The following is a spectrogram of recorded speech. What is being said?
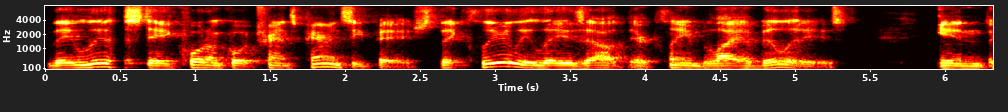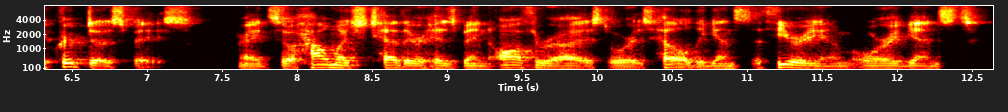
They list a quote unquote transparency page that clearly lays out their claimed liabilities in the crypto space, right? So, how much Tether has been authorized or is held against Ethereum or against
